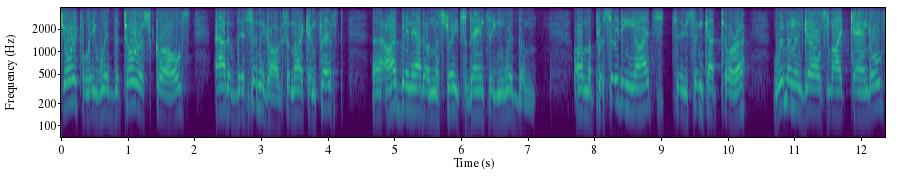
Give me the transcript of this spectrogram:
joyfully with the Torah scrolls out of their synagogues. And I confess, uh, I've been out on the streets dancing with them. On the preceding nights to Simchat Torah, women and girls light candles,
